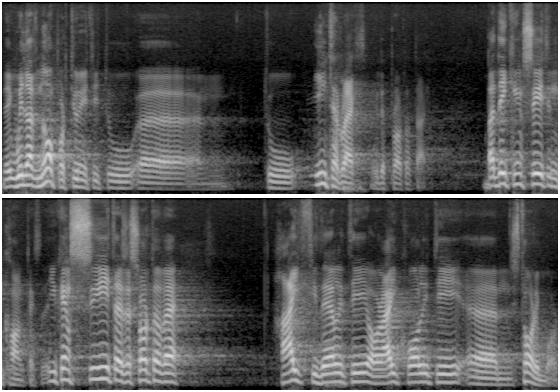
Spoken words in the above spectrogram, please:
they will have no opportunity to, uh, to interact with the prototype. But they can see it in context. You can see it as a sort of a high fidelity or high quality um, storyboard.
